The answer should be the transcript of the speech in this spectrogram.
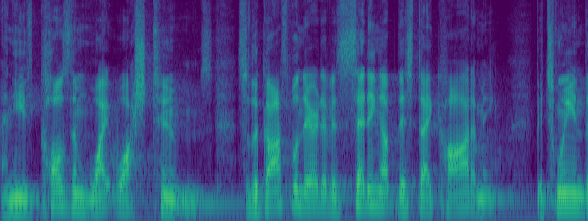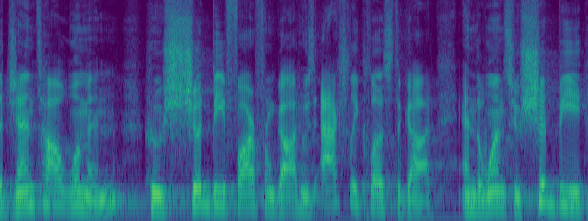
And he calls them whitewashed tombs. So the gospel narrative is setting up this dichotomy between the Gentile woman who should be far from God, who's actually close to God, and the ones who should be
